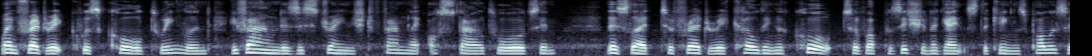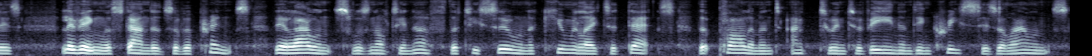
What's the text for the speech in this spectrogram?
when Frederick was called to England he found his estranged family hostile towards him. This led to Frederick holding a court of opposition against the king's policies. Living the standards of a prince, the allowance was not enough, that he soon accumulated debts that Parliament had to intervene and increase his allowance.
